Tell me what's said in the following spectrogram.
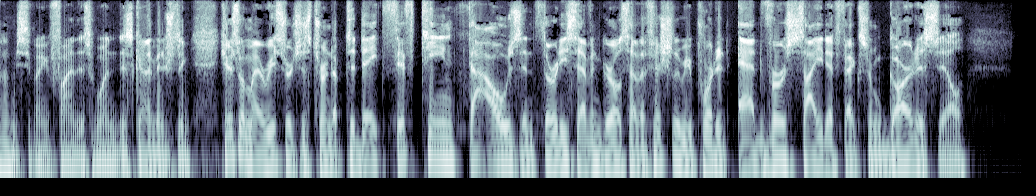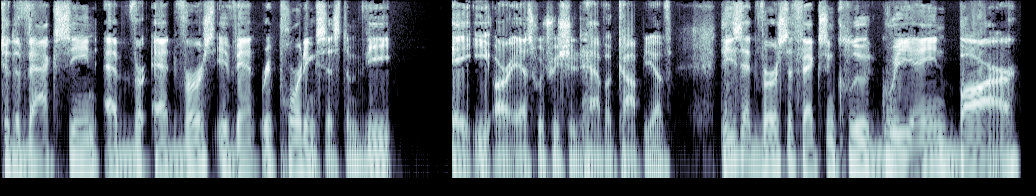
let me see if I can find this one. It's kind of interesting. Here's what my research has turned up to date: fifteen thousand thirty-seven girls have officially reported adverse side effects from Gardasil to the Vaccine Adver- Adverse Event Reporting System, VAERS, which we should have a copy of. These adverse effects include Guillain Barre.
